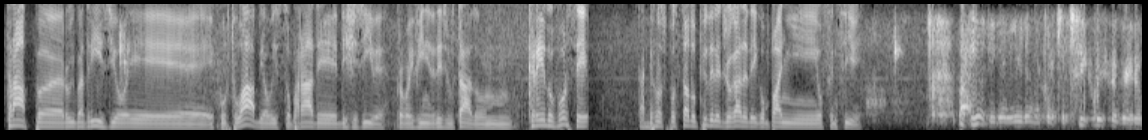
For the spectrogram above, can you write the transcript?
Trapp, eh, Rui Patricio e, e Courtois abbiamo visto parate decisive proprio ai fini del risultato. Mm, Credo forse abbiano spostato più delle giocate dei compagni offensivi. Ma io ti devo dire una cosa, sì, questo è vero,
